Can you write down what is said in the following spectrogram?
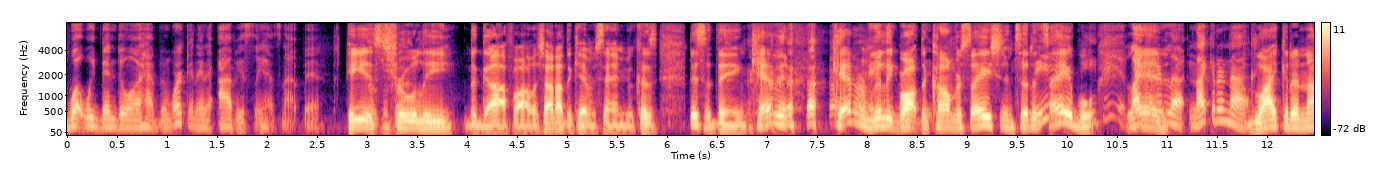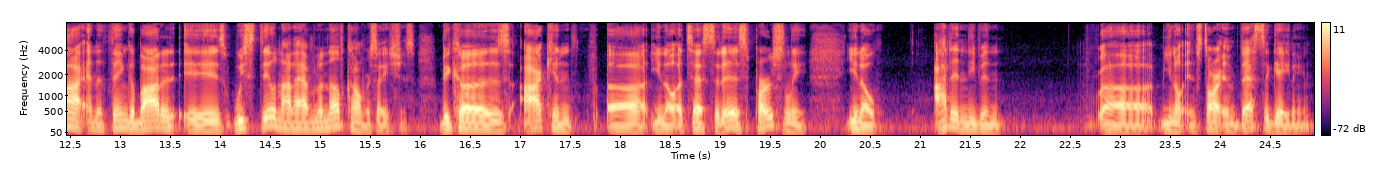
What we've been doing have been working, and it obviously has not been. He is truly the Godfather. Shout out to Kevin Samuel because this is the thing. Kevin, Kevin really brought the conversation to the did, table. he did. Like it or not, like it or not. like it or not and the thing about it is we still not having enough conversations because i can uh you know attest to this personally you know I didn't even uh, you know, and start investigating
